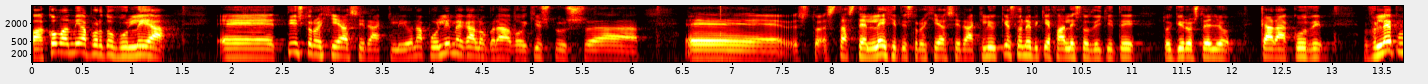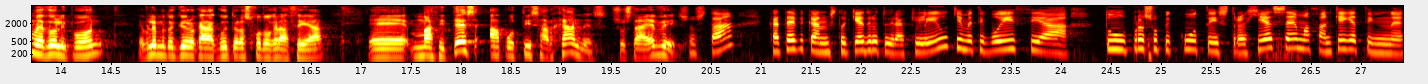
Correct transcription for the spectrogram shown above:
Ακόμα μια πρωτοβουλία ε, της τροχίας Ηρακλείου. Ένα πολύ μεγάλο μπράβο εκεί στους, ε, στα στελέχη της τροχίας Ηρακλείου και στον επικεφαλής, στον διοικητή, τον κύριο Στέλιο Καρακούδη. Βλέπουμε εδώ λοιπόν, βλέπουμε τον κύριο Καρακούδη τώρα στη φωτογραφία, ε, μαθητές από τις Αρχάνες. Σωστά, Εύη; Σωστά. Κατέβηκαν στο κέντρο του Ηρακλείου και με τη βοήθεια του προσωπικού της τροχίας έμαθαν και για την ε,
